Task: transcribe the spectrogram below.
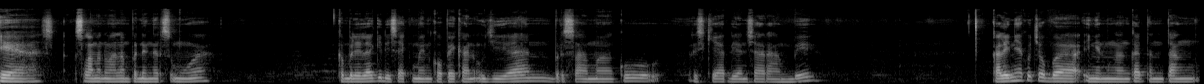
Ya, selamat malam pendengar semua. Kembali lagi di segmen Kopekan Ujian bersamaku Rizky Ardian Syarambe. Kali ini aku coba ingin mengangkat tentang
